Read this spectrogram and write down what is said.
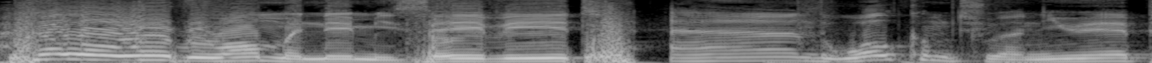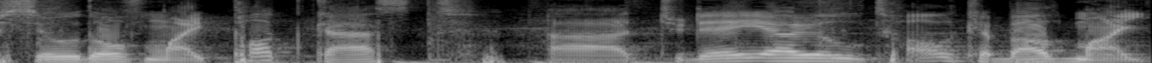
Hello everyone, my name is David and welcome to a new episode of my podcast. Uh, today I will talk about my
